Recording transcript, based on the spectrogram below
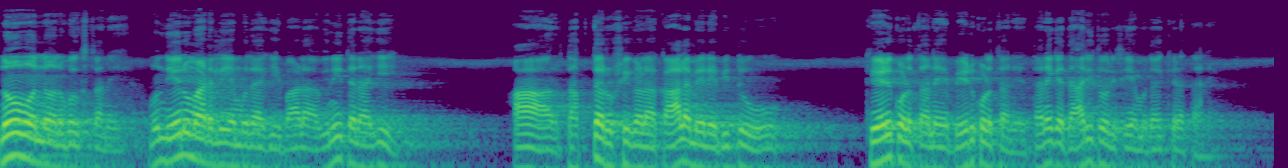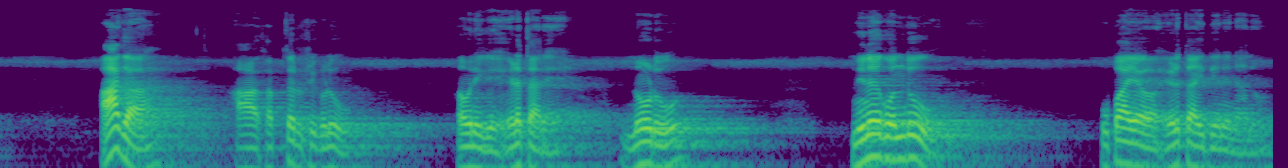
ನೋವನ್ನು ಅನುಭವಿಸ್ತಾನೆ. ಮುಂದೇನು ಮಾಡಲಿ ಎಂಬುದಾಗಿ ಭಾಳ ವಿನೀತನಾಗಿ ಆ ತಪ್ತ ಋಷಿಗಳ ಕಾಲ ಮೇಲೆ ಬಿದ್ದು ಕೇಳಿಕೊಳ್ತಾನೆ ಬೇಡಿಕೊಳ್ತಾನೆ ತನಗೆ ದಾರಿ ತೋರಿಸಿ ಎಂಬುದಾಗಿ ಕೇಳ್ತಾನೆ ಆಗ ಆ ಸಪ್ತ ಋಷಿಗಳು ಅವನಿಗೆ ಹೇಳ್ತಾರೆ ನೋಡು, ನಿನಗೊಂದು ಉಪಾಯ ಹೇಳ್ತಾ ಇದ್ದೇನೆ ನಾನು.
